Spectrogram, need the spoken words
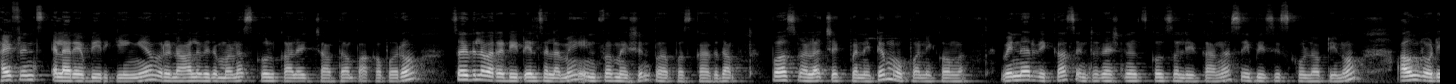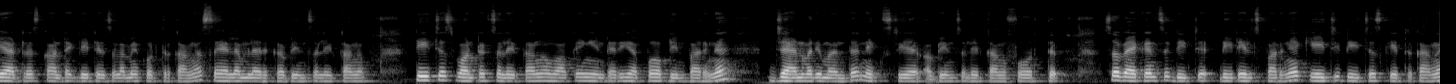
ஹை ஃப்ரெண்ட்ஸ் எல்லோரும் எப்படி இருக்கீங்க? ஒரு நாலு விதமான ஸ்கூல் காலேஜ் ஜாப் தான் பார்க்க போகிறோம் ஸோ இதில் வர டீட்டெயில்ஸ் எல்லாமே இன்ஃபர்மேஷன் பர்பஸ்க்காக தான். பர்சனலாக செக் பண்ணிவிட்டு மூவ் பண்ணிக்கோங்க. வின்னர் விகாஸ் இன்டர்நேஷ்னல் ஸ்கூல் சொல்லியிருக்காங்க சிபிஎஸ்சி ஸ்கூல் அப்படின்னும். அவங்களுடைய அட்ரஸ் கான்டாக்ட் டீட்டெயில்ஸ் எல்லாமே கொடுத்துருக்காங்க. சேலமில் இருக்குது அப்படின்னு சொல்லியிருக்காங்க. டீச்சர்ஸ் வாண்டட் சொல்லியிருக்காங்க வாக்கிங் இன்டர்வியூ எப்போ அப்படின்னு பாருங்கள் ஜான்வரி மந்த்து நெக்ஸ்ட் இயர் அப்படின்னு சொல்லியிருக்காங்க fourth so vacancy detail details பாருங்கள் கேஜி டீச்சர்ஸ் கேட்டிருக்காங்க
